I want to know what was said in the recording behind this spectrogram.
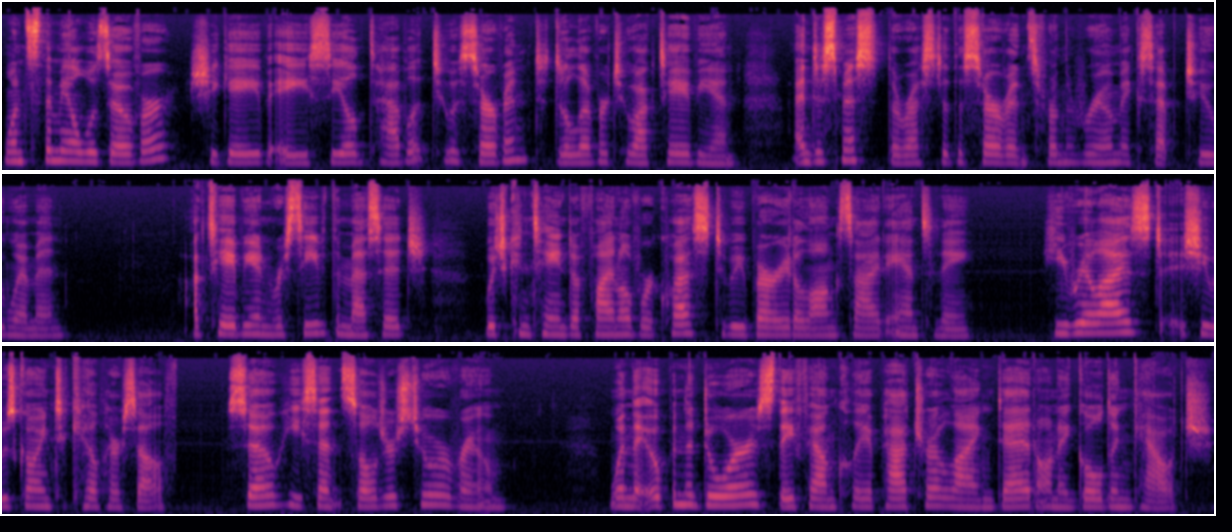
Once the meal was over, she gave a sealed tablet to a servant to deliver to Octavian and dismissed the rest of the servants from the room except two women. Octavian received the message, which contained a final request to be buried alongside Antony. He realized she was going to kill herself, so he sent soldiers to her room when they opened the doors, they found Cleopatra lying dead on a golden couch.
